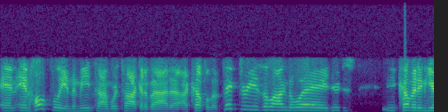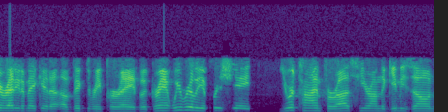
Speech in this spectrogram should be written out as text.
And and hopefully in the meantime, we're talking about a, a couple of victories along the way. You're just you're coming in here ready to make it a, a victory parade. But Grant, we really appreciate your time for us here on the Gimme Zone.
